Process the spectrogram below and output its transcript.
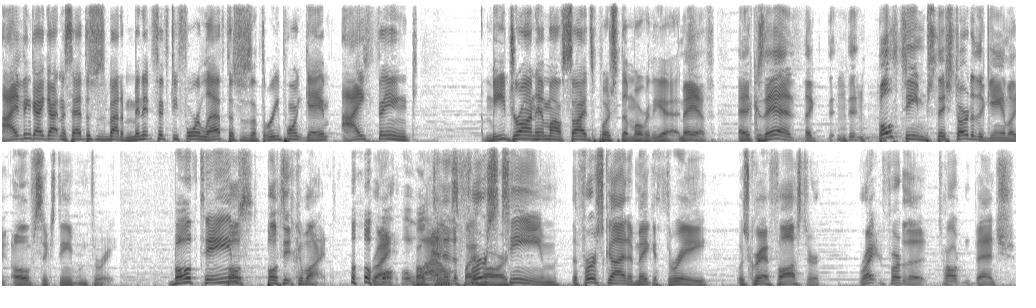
I think I got in his head. This was about a minute 54 left. This was a three point game. I think me drawing him off sides pushed them over the edge. May have, because they had like th- th- both teams. They started the game like 0 of 16 from three. Both teams. Both both teams combined, right? Both And then the play first hard. team, the first guy to make a three was Grant Foster, right in front of the Tarleton bench.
